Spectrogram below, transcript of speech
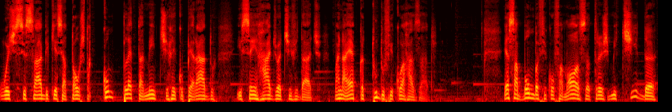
hoje se sabe que esse atol está completamente recuperado e sem radioatividade, mas na época tudo ficou arrasado. Essa bomba ficou famosa, transmitida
